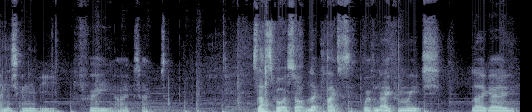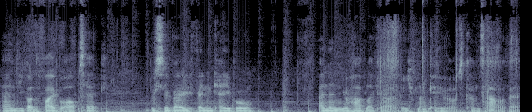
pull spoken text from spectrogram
and it's going to be free, I expect. So that's what it sort of looks like with an Openreach logo and you've got the fibre optic which is a very thin cable and then you'll have like an ethernet cable which comes out of it.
